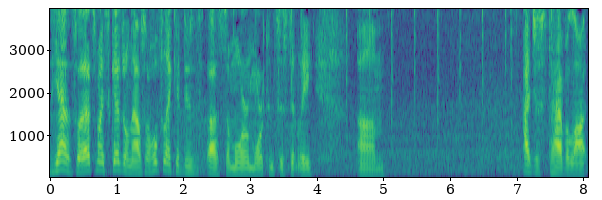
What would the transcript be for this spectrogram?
yeah, so that's my schedule now. So hopefully I could do uh, some more and more consistently. Um, I just have a lot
